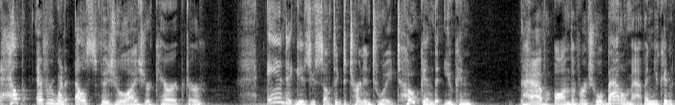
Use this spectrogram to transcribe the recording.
help everyone else visualize your character, and it gives you something to turn into a token that you can have on the virtual battle map. And you can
